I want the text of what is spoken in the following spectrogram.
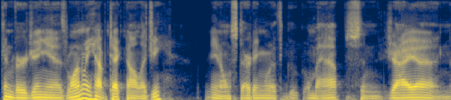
converging is one, we have technology, you know, starting with Google Maps and Jaya and,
